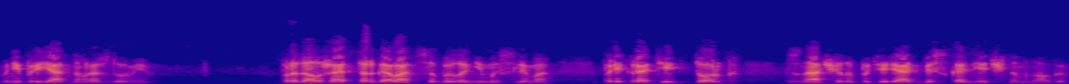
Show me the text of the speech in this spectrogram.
в неприятном раздумье. Продолжать торговаться было немыслимо. Прекратить торг значило потерять бесконечно много.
